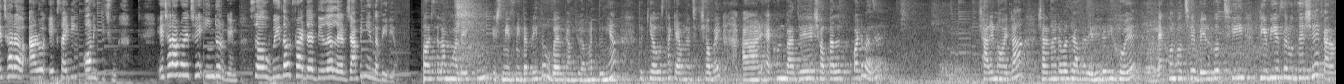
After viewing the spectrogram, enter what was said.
এছাড়াও আরও এক্সাইটিং অনেক কিছু। এছাড়াও রয়েছে indoor game. So without further delay let jumping in the video আসসালামু আলাইকুম it's me Smita Preet welcome to আমার দুনিয়া। তো কী অবস্থা? কেমন আছেন সবাই? আর এখন বাজে সকাল কয়টা বাজে? সাড়ে নয়টা সাড়ে নয়টা বাজে আমরা রেডি রেডি হয়ে এখন হচ্ছে বের হচ্ছি টিভিএসের উদ্দেশ্যে, কারণ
